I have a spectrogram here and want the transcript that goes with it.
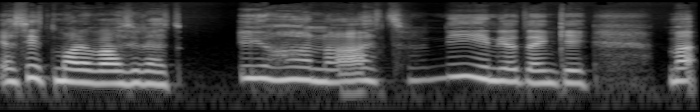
Ja sitten mä olin vaan silleen, että ihanaa, että niin jotenkin, mä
